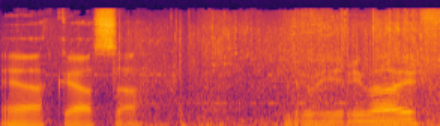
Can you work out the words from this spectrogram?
Já, krása. Druhý revive.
